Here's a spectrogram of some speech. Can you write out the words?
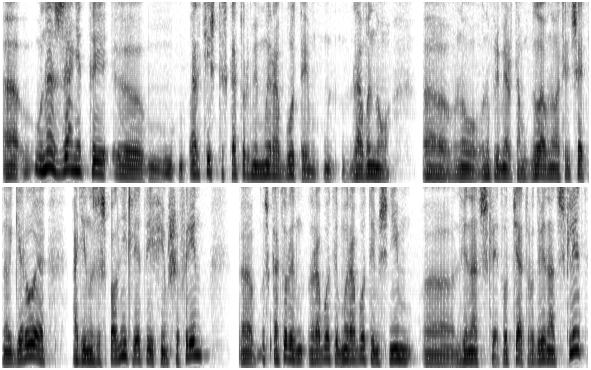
А, у нас заняты э, артисты, с которыми мы работаем давно. Ну, например, там главного отрицательного героя, один из исполнителей – это Ефим Шифрин, э, с которым работаем, мы работаем с ним 12 э, лет. Вот театру 12 лет,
